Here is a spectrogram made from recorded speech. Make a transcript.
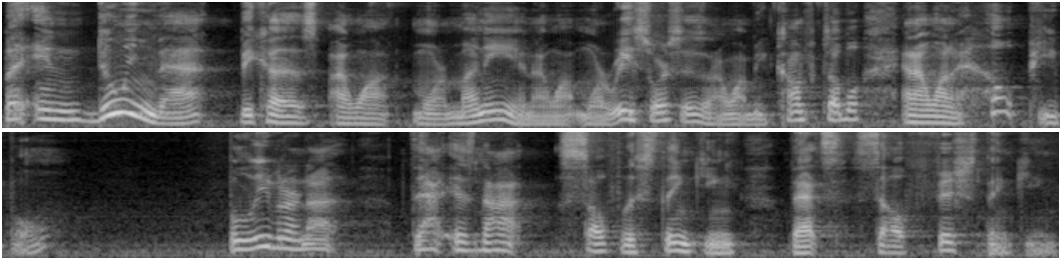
But in doing that, because I want more money and I want more resources and I want to be comfortable and I want to help people. Believe it or not, that is not selfless thinking, that's selfish thinking.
